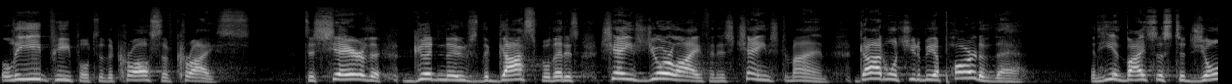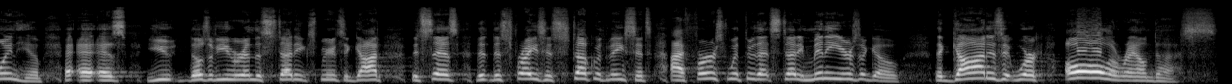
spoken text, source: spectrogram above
lead people to the cross of Christ, to share the good news, the gospel that has changed your life and has changed mine. God wants you to be a part of that. And he invites us to join him. As you, those of you who are in the study experiencing God, it says that this phrase has stuck with me since I first went through that study many years ago that God is at work all around us.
